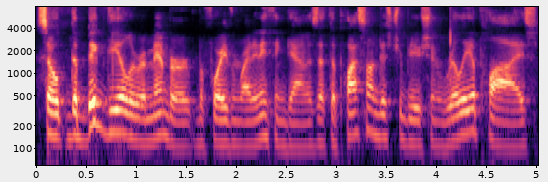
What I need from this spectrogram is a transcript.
So the big deal to remember before you even write anything down is that the Poisson distribution really applies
